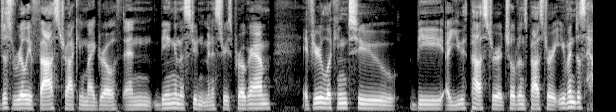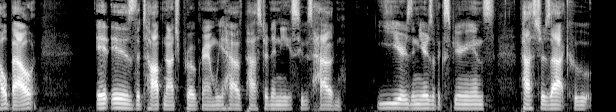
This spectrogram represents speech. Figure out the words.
just really fast tracking my growth and being in the student ministries program. If you're looking to be a youth pastor, a children's pastor, or even just help out, it is the top notch program. We have Pastor Denise, who's had years and years of experience, Pastor Zach, who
